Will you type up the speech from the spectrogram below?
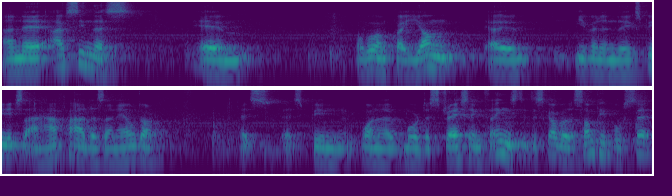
And uh, I've seen this, um, although I'm quite young, uh, even in the experience that I have had as an elder, it's, it's been one of the more distressing things to discover that some people sit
